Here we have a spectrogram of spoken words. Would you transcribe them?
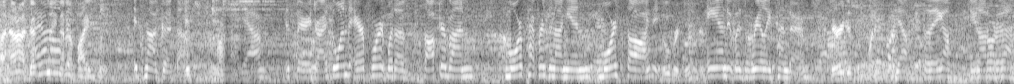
I, I'm not, I not don't saying that unbiasedly. It's not good though. It's dry. Yeah, it's very dry. The one at the airport was a softer bun, more peppers and onion, more sauce, it. and it was really tender. Very disappointing. Yeah, so there you go. Do not order that.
